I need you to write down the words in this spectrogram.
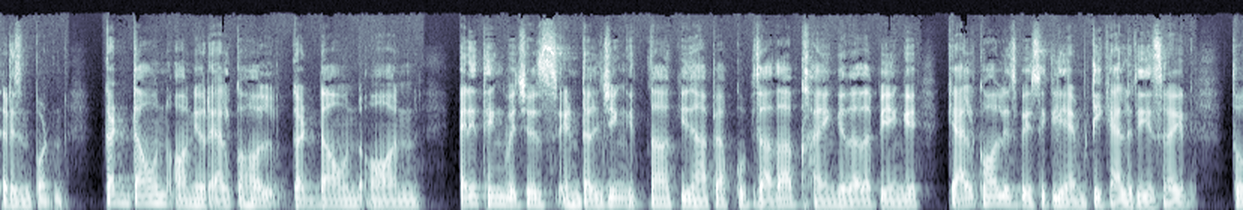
that is important cut down on your alcohol cut down on anything which is indulging इतना कि जहाँ पे आपको ज़्यादा आप खाएँगे ज़्यादा पियेंगे कि एल्कोहल इज़ बेसिकली एम कैलोरीज राइट तो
